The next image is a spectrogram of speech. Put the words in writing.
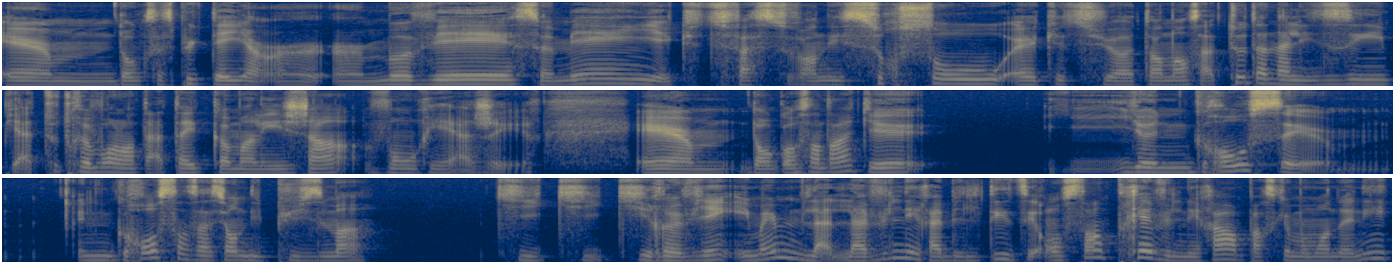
Euh, donc, ça se peut que tu aies un, mauvais sommeil, que tu fasses souvent des sursauts, que tu as tendance à tout analyser puis à tout revoir dans ta tête comment les gens vont réagir. donc, on s'entend que il y a une grosse, une grosse sensation d'épuisement qui, revient et même la, la vulnérabilité. On se sent très vulnérable parce qu'à un moment donné,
